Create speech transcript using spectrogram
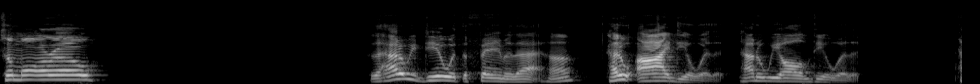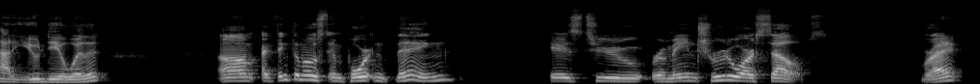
tomorrow. So how do we deal with the fame of that, huh? How do I deal with it? How do we all deal with it? How do you deal with it? Um, I think the most important thing is to remain true to ourselves, right?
